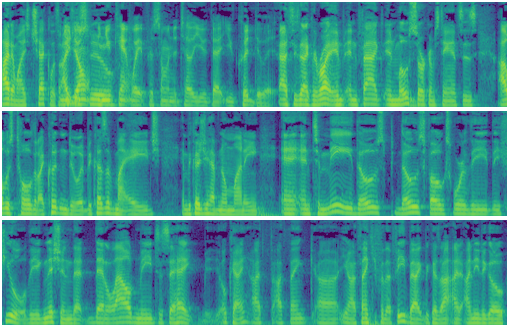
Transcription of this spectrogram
itemized checklist. I just don't, knew and you can't wait for someone to tell you that you could do it. That's exactly right. In, in fact, in most circumstances, I was told that I couldn't do it because of my age and because you have no money. And, and to me, those those folks were the, the fuel, the ignition that, that allowed me to say, "Hey, okay, I, I think uh, you know I thank you for that feedback because I, I need to go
